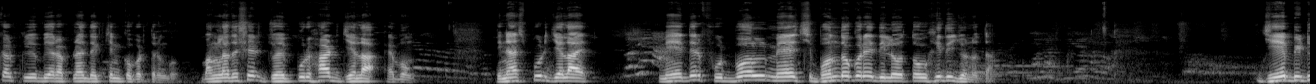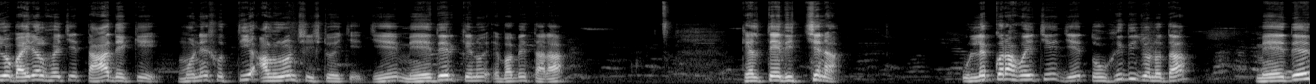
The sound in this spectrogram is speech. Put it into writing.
নমস্কার, প্রিয় বিয়ার, আপনারা দেখছেন খবর তরঙ্গ। বাংলাদেশের জয়পুরহাট জেলা এবং দিনাজপুর জেলায় মেয়েদের ফুটবল ম্যাচ বন্ধ করে দিল তৌহিদি জনতা। যে ভিডিও ভাইরাল হয়েছে তা দেখে মনে সত্যি আলোড়ন সৃষ্টি হয়েছে যে মেয়েদের কেন এভাবে তারা খেলতে দিচ্ছে না। উল্লেখ করা হয়েছে যে তৌহিদি জনতা মেয়েদের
